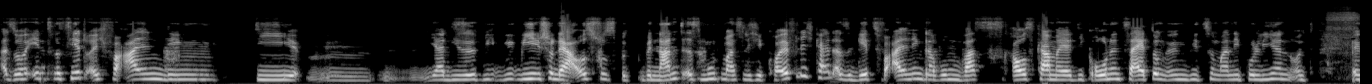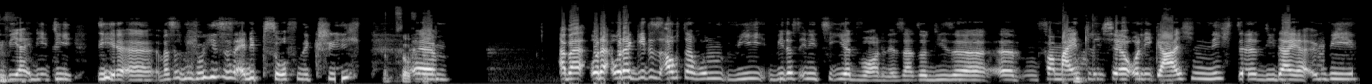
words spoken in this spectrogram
Also interessiert euch vor allen Dingen die, mm, ja, diese, wie, wie schon der Ausschuss benannt ist, mutmaßliche Käuflichkeit. Also geht es vor allen Dingen darum, was rauskam, ja die Kronenzeitung irgendwie zu manipulieren und irgendwie ja die, die, die, äh, was wie hieß es, eine psoffene Geschichte. Ähm, aber oder oder geht es auch darum, wie wie das initiiert worden ist? Also diese äh, vermeintliche Oligarchennichte, die da ja irgendwie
